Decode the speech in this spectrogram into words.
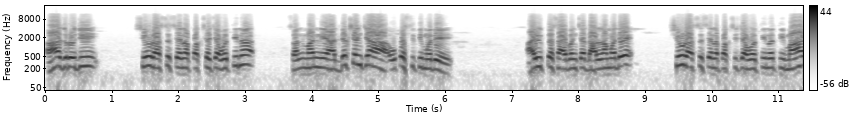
आज रोजी शिवराष्ट्र सेना पक्षाच्या वतीनं सन्मान्य अध्यक्षांच्या उपस्थितीमध्ये आयुक्त साहेबांच्या दालनामध्ये शिवराष्ट्र सेना पक्षाच्या वतीनं ती माळ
